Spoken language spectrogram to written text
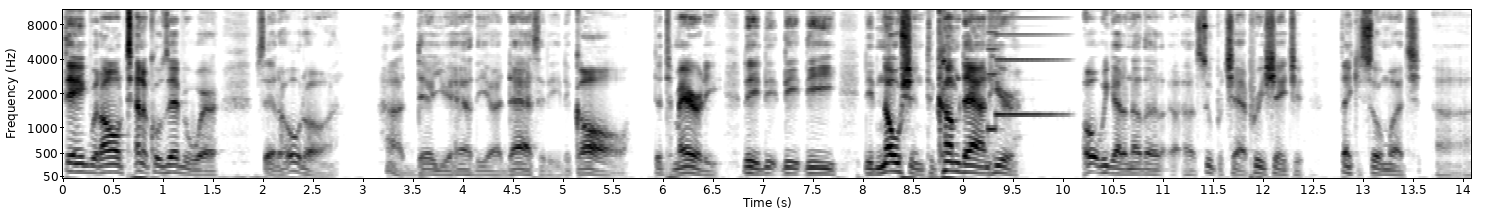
thing with all tentacles everywhere, said, "Hold on, how dare you have the audacity, the gall, the temerity, the the the the, the notion to come down here." Oh, we got another uh, super chat. Appreciate you. Thank you so much. Uh,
